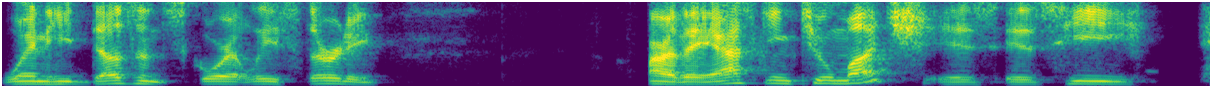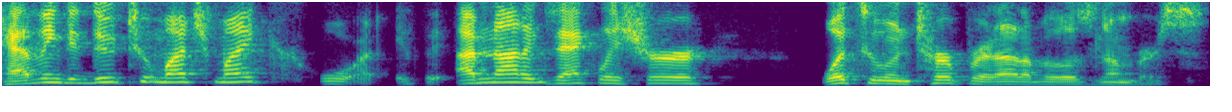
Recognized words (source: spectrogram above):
when he doesn't score at least 30 are they asking too much? Is is he having to do too much mike? Or i'm not exactly sure what to interpret out of those numbers.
